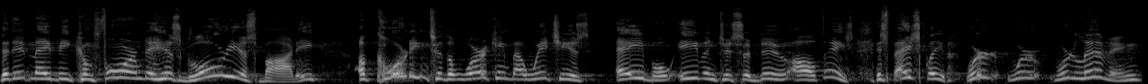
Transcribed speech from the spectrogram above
that it may be conformed to his glorious body according to the working by which he is able even to subdue all things. It's basically we're, we're, we're living,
